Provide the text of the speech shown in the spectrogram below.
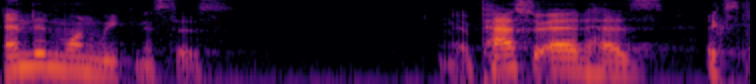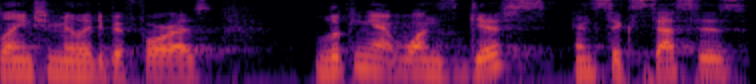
and in one's weaknesses. Pastor Ed has explained humility before as looking at one's gifts and successes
